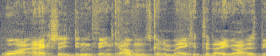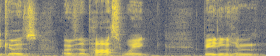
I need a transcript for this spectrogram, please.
Well, I actually didn't think Calvin was going to make it today, guys, because over the past week, beating him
